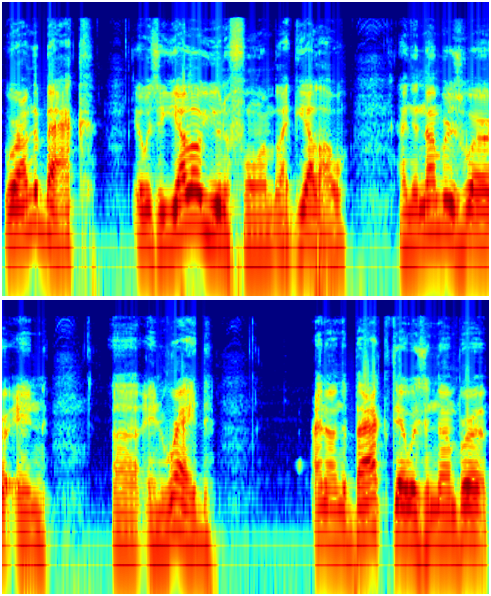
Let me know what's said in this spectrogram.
were on the back. It was a yellow uniform, like yellow, and the numbers were in uh, in red. And on the back there was a number.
